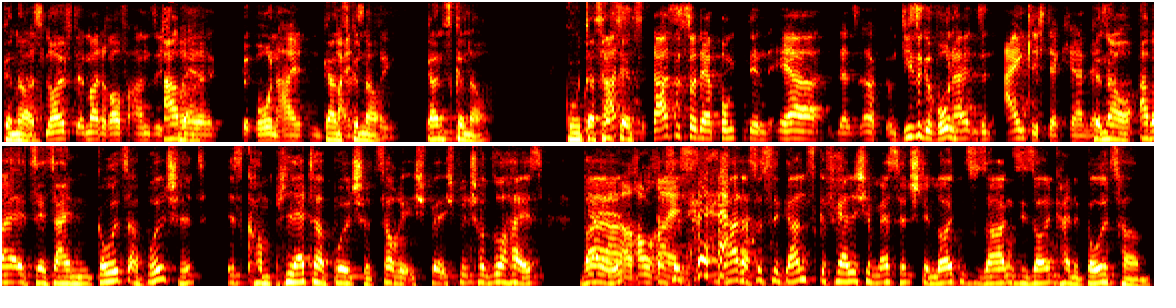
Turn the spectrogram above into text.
Genau. Das läuft immer darauf an, sich aber neue Gewohnheiten ganz genau. Ganz genau. Gut, das, das hast jetzt. Das ist so der Punkt, den er sagt. Und diese Gewohnheiten sind eigentlich der Kern. Der genau, Sache. aber sein Goals are Bullshit ist kompletter Bullshit. Sorry, ich, bin, ich bin schon so heiß, weil ja, das ist ja das ist eine ganz gefährliche Message, den Leuten zu sagen, sie sollen keine Goals haben.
